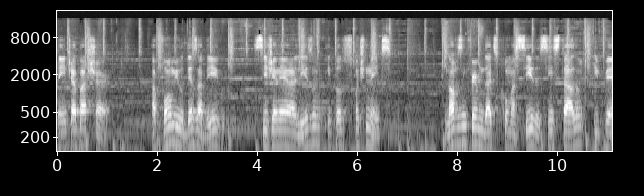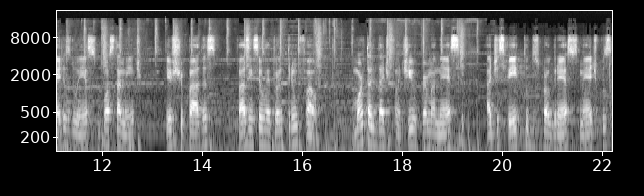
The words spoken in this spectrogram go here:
tende a baixar. A fome e o desabrigo se generalizam em todos os continentes. Novas enfermidades como a sida se instalam e velhas doenças supostamente extirpadas fazem seu retorno triunfal. Mortalidade infantil permanece a despeito dos progressos médicos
